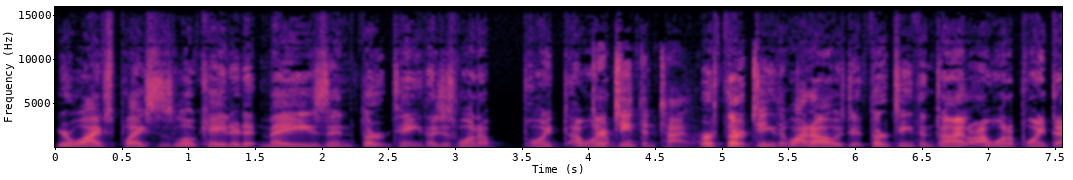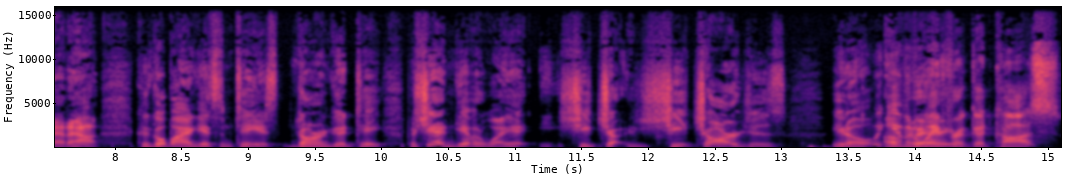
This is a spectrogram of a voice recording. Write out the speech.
your wife's place is located at Maize and 13th. I just want to point. I want to Thirteenth and Tyler. or 13th. and Why do I always do 13th and Tyler? I want to point that out because go by and get some tea. It's darn good tea. But she doesn't give it away. She she charges. You know, We give it away for a good cause.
